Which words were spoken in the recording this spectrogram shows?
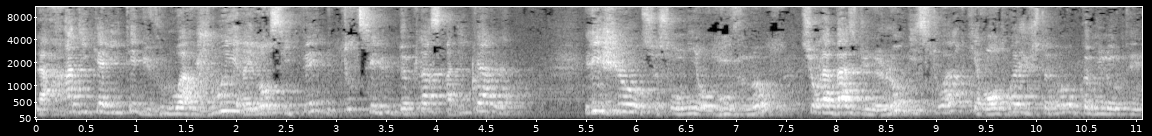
la radicalité du vouloir jouir, émanciper de toutes ces luttes de classe radicales. Les gens se sont mis en mouvement sur la base d'une longue histoire qui renvoie justement aux communautés.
